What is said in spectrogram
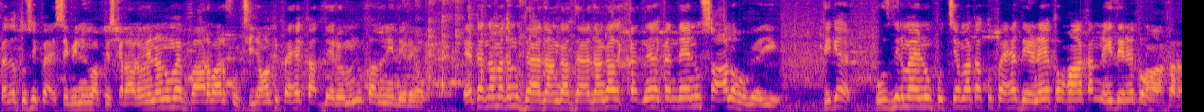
ਕਹਿੰਦਾ ਤੁਸੀਂ ਪੈਸੇ ਵੀ ਨਹੀਂ ਵਾਪਸ ਕਰਾ ਰਹੇ ਹੋ। ਇਹਨਾਂ ਨੂੰ ਮੈਂ ਬਾਰ-ਬਾਰ ਪੁੱਛੀ ਜਾਵਾਂ ਕਿ ਪੈਸੇ ਕਦ ਦੇ ਰਹੇ ਹੋ, ਮੈਨੂੰ ਕਦ ਨਹੀਂ ਦੇ ਰਹੇ ਹੋ ਇਹ ਕਹਿੰਦਾ ਮੈਂ ਤੈਨੂੰ ਦੇ ਦਾਂਗਾ ਦੇ ਦਾਂਗਾ। ਕਹਿੰਦੇ ਕਹਿੰਦੇ ਇਹਨੂੰ ਸਾਲ ਹੋ ਗਿਆ ਜੀ। ਠੀਕ ਹੈ, ਉਸ ਦਿਨ ਮੈਂ ਇਹਨੂੰ ਪੁੱਛਿਆ, ਮੈਂ ਕਿਹਾ ਤੂੰ ਪੈਸੇ ਦੇਣੇ ਤਾਂ ਹਾਂ ਕਰ, ਨਹੀਂ ਦੇਣੇ ਤਾਂ ਹਾਂ ਕਰ।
